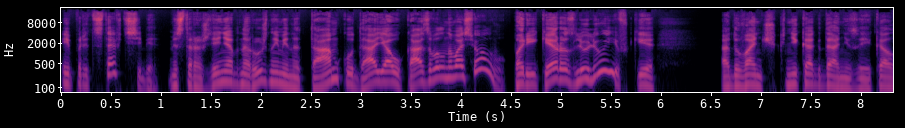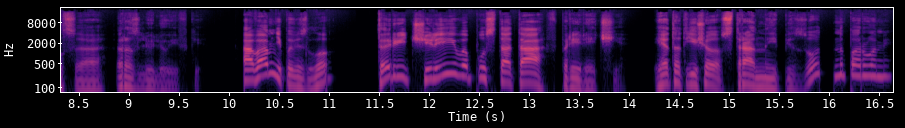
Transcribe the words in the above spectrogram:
и представьте себе, месторождение обнаружено именно там, куда я указывал Новоселову, по реке Разлюлюевке — Одуванчик никогда не заикался о разлюлюевке. А вам не повезло. Торечелиева пустота в приречье. Этот еще странный эпизод на пароме.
